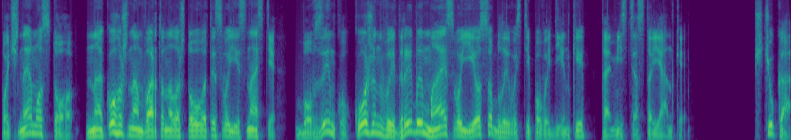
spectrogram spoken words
Почнемо з того, на кого ж нам варто налаштовувати свої снасті, бо взимку кожен вид риби має свої особливості поведінки та місця стоянки. Щука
